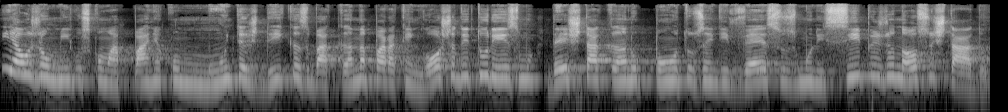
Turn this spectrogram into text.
e aos domingos com a página com muitas dicas bacanas para quem gosta de turismo, destacando pontos em diversos municípios do nosso estado.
